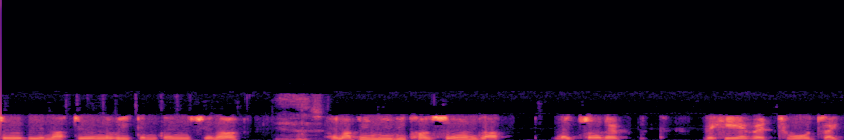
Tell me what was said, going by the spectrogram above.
Soubry and that during the week and things, you know. Yes. And I've been really concerned, like, like sort of the hatred towards like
